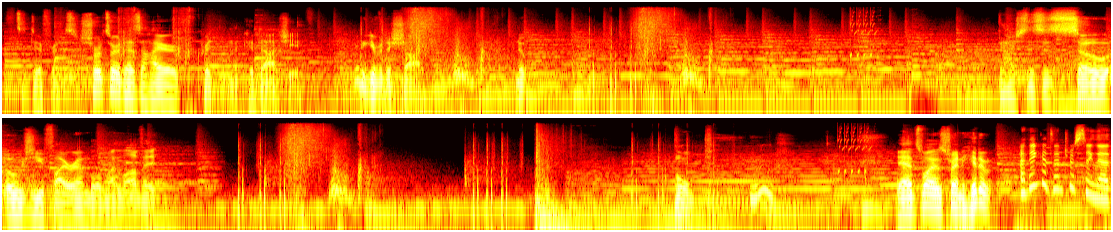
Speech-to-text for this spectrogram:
What's the difference? Short sword has a higher crit than the kodachi. I'm gonna give it a shot. Nope. Gosh, this is so OG Fire Emblem. I love it. Boom. Yeah, that's why I was trying to hit him. I think it's interesting that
